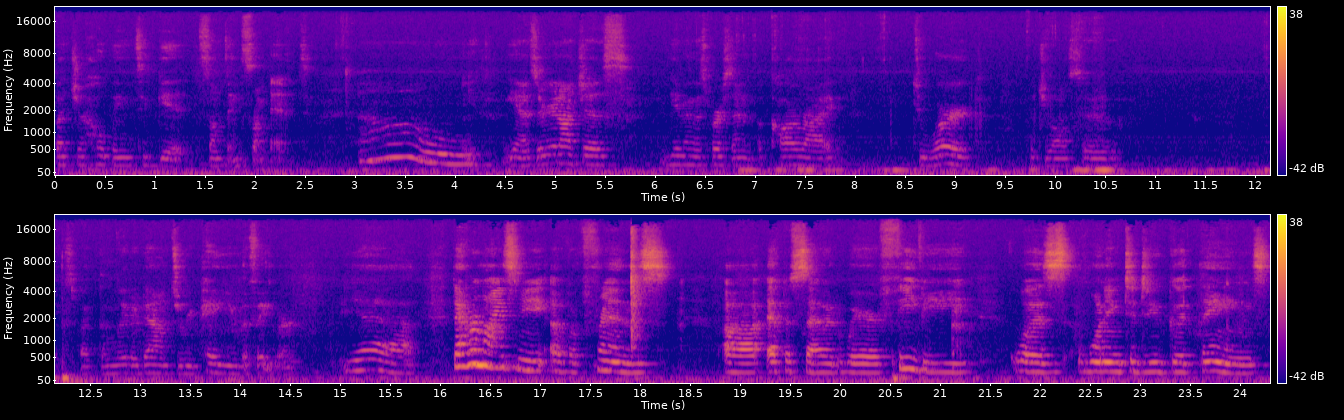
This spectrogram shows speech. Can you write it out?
but you're hoping to get something from it. Oh, Yeah, so you're not just giving this person a car ride to work, but you also expect them later down to repay you the favor. yeah. That reminds me of a Friends uh, episode where Phoebe was wanting to do good things,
